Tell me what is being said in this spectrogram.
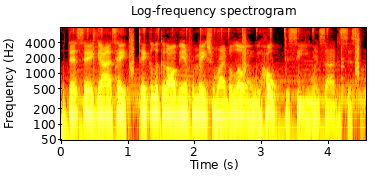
with that said, guys, hey, take a look at all the information right below and we hope to see you inside the system.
